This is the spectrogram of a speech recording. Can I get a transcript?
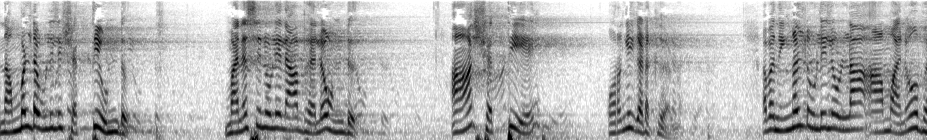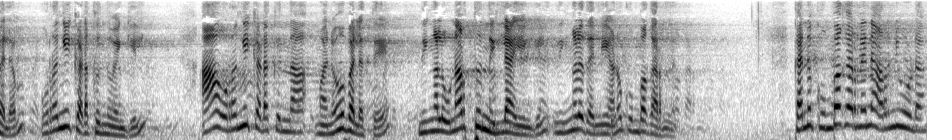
നമ്മളുടെ ഉള്ളിൽ ശക്തി ഉണ്ട് മനസ്സിനുള്ളിൽ ആ ബലമുണ്ട്. ആ ശക്തിയെ ഉറങ്ങിക്കിടക്കുകയാണ്. അപ്പം നിങ്ങളുടെ ഉള്ളിലുള്ള ആ മനോബലം ഉറങ്ങിക്കിടക്കുന്നുവെങ്കിൽ ആ ഉറങ്ങിക്കിടക്കുന്ന മനോബലത്തെ നിങ്ങൾ ഉണർത്തുന്നില്ല എങ്കിൽ നിങ്ങൾ തന്നെയാണ് കുംഭകർണൻ. കാരണം കുംഭകർണനെ അറിഞ്ഞുകൂടാ?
